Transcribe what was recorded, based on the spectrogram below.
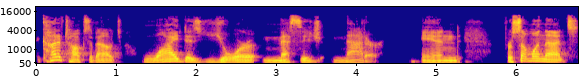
it kind of talks about why does your message matter? And for someone that,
